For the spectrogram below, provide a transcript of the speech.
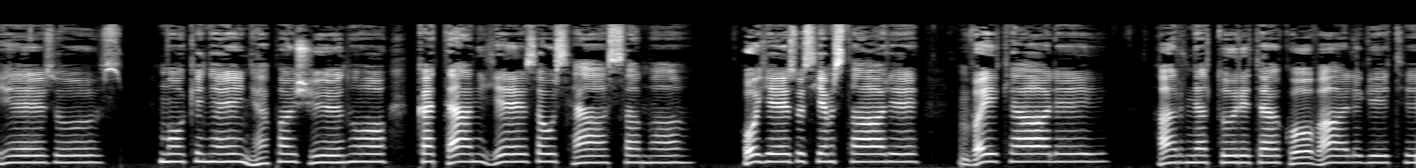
Jėzus. Mokiniai nepažino, kad ten Jėzaus esama. O Jėzus jiems tarė, vaikeliai, ar neturite ko valgyti?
